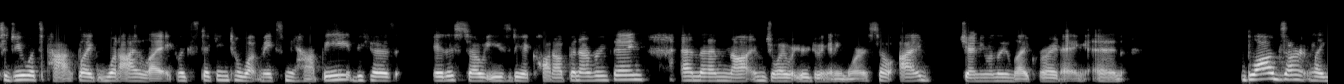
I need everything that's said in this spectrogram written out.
to do what's past, like what I like, like sticking to what makes me happy because it is so easy to get caught up in everything and then not enjoy what you're doing anymore. So I genuinely like writing and blogs aren't like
